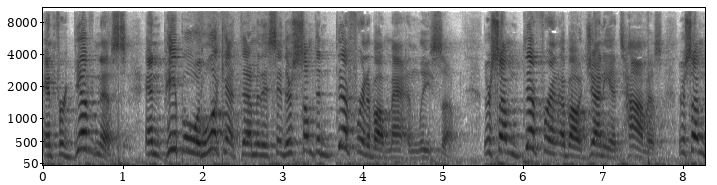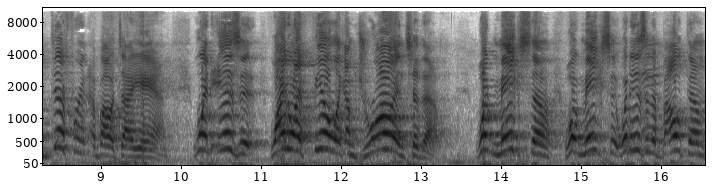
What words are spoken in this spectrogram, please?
and forgiveness. And people would look at them and they say, There's something different about Matt and Lisa. There's something different about Jenny and Thomas. There's something different about Diane. What is it? Why do I feel like I'm drawn to them? What makes them, what makes it, what is it about them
